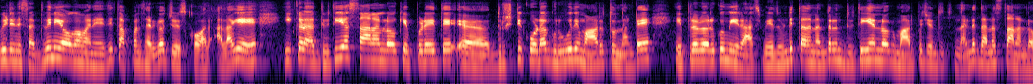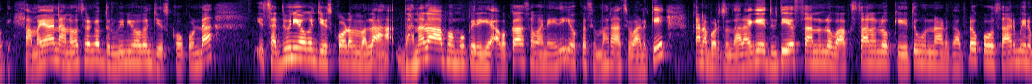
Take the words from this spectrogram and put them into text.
వీటిని సద్వినియోగం అనేది తప్పనిసరిగా చేసుకోవాలి. అలాగే ఇక్కడ ద్వితీయ స్థానంలోకి ఎప్పుడైతే దృష్టి కూడా గురువుది మారుతుంది అంటే ఏప్రిల్ వరకు మీ రాశి మీద ఉండి తదనంతరం ద్వితీయంలోకి మార్పు చెందుతుంది అంటే ధనస్థానంలోకి. సమయాన్ని అనవసరంగా దుర్వినియోగం చేసుకోకుండా సద్వినియోగం చేసుకోవడం వల్ల ధనలాభము పెరిగే అవకాశం అనేది ఈ యొక్క సింహరాశి వాళ్ళకి కనబడుతుంది. అలాగే ద్వితీయ స్థానంలో వాక్స్థానంలో కేతు ఉన్నాడు కాబట్టి ఒక్కోసారి మీరు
